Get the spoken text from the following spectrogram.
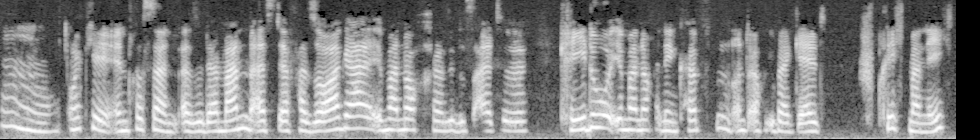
Hm, okay, interessant. Also der Mann als der Versorger immer noch, also das alte Credo immer noch in den Köpfen und auch über Geld spricht man nicht.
